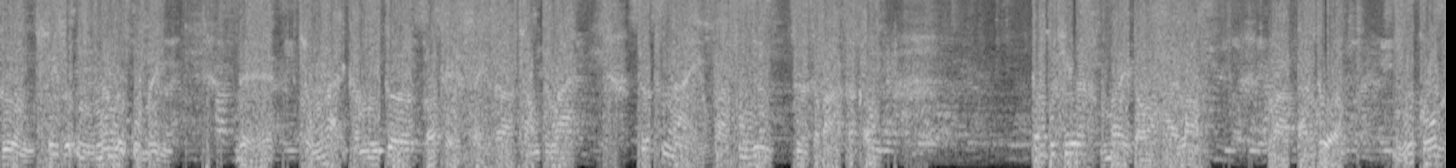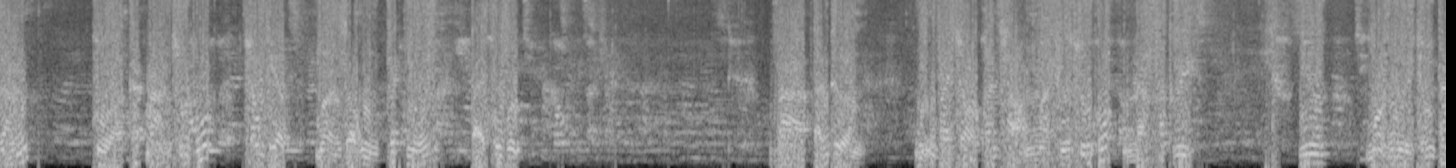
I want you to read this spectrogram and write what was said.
cường xây dựng năng lực của mình để chống lại các nguy cơ có thể xảy ra trong tương lai. Thưa các ngài và phu nhân, thưa các bà các ông, Campuchia bày tỏ hài lòng và tán thưởng những cố gắng của các bạn Trung Quốc trong việc mở rộng kết nối tại khu vực và tán thưởng những vai trò quan trọng mà phía Trung Quốc đã phát huy. Như mọi người chúng ta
